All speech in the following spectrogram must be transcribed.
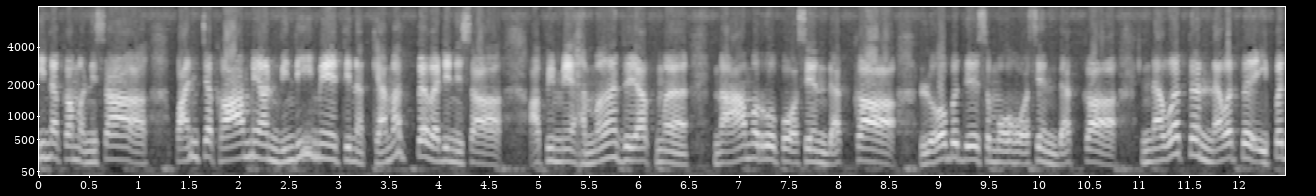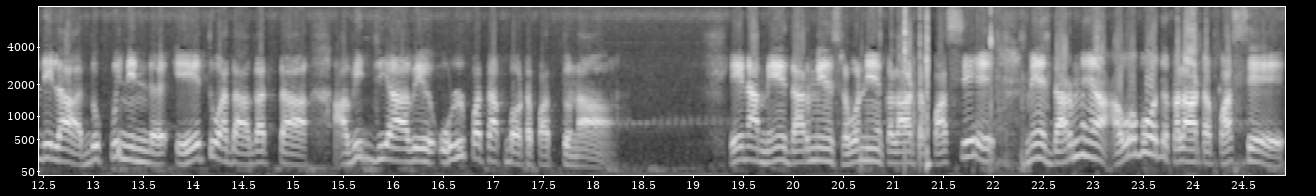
ඊනකම නිසා පංචකාමයන් විඳීමේ තියෙන කැමැත්ත වැඩි නිසා අපි මේ හැම දෙයක්ම නාම රූප වශයෙන් දැක්කා, ලෝභ දේශ මොහ වශයෙන් දැක්කා. නැවත නැවත ඉපදිලා දුක් විඳින්න හේතු අදාගත්තා. අවිද්‍යාවේ උල්පතක් බවට පත් වුණා. එහෙනම් මේ ධර්මයේ ශ්‍රවණය කළාට පස්සේ මේ ධර්මය අවබෝධ කළාට පස්සේ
